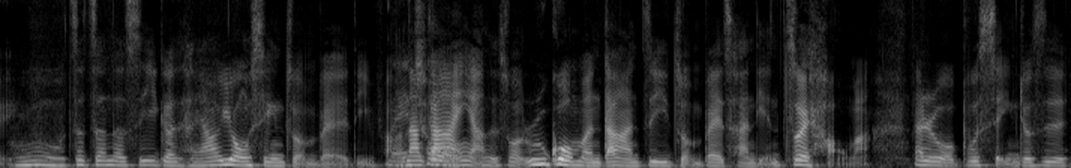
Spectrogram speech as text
哎。哦，这真的是一个很要用心准备的地方。那刚刚营养师说，如果我们当然自己准备餐点最好嘛，那如果不行，就是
